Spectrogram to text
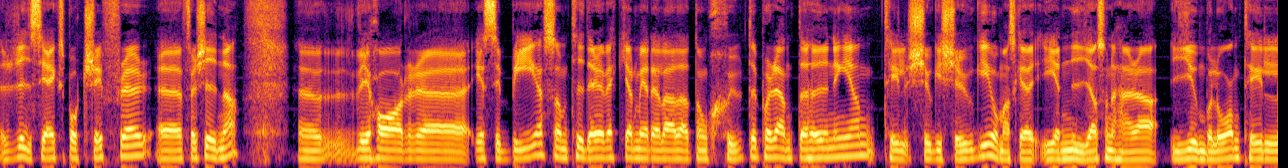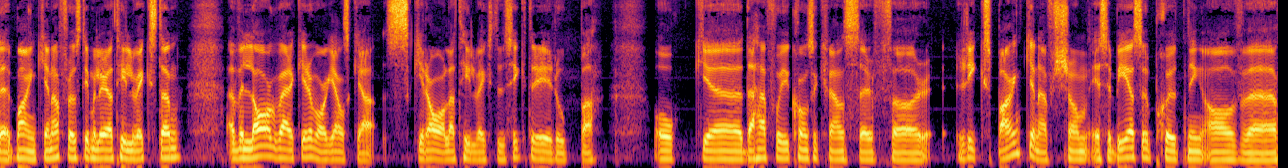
risiga exportsiffror eh, för Kina. Eh, vi har eh, ECB som tidigare i veckan meddelade att de skjuter på räntehöjningen till 2020 och man ska ge nya sådana här eh, jumbolån till bankerna för att stimulera tillväxten. Överlag verkar det vara ganska skrala tillväxtutsikter i Europa och eh, det här får ju konsekvenser för Riksbanken eftersom ECBs uppskjutning av eh,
